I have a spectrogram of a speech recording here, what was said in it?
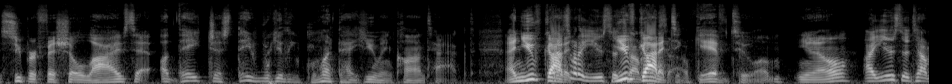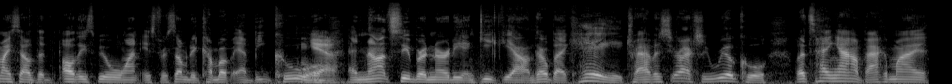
superficial lives that uh, they just they really want that human contact, and you've got That's it. what I used to You've got it to give to them. You know. I used to tell myself that all these people want is for somebody to come up and be cool Yeah. and not super nerdy and geeky out. And they'll be like, hey, Travis, you're actually real cool. Let's hang out back at my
